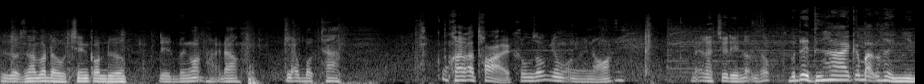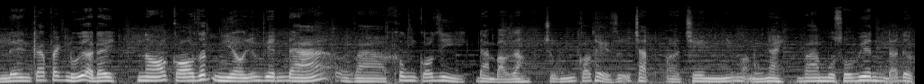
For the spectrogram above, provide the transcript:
Bây giờ chúng ta bắt đầu trên con đường đến với ngọn hải đăng leo bậc thang. Cũng khá là thoải không dốc như mọi người nói lẽ là chưa đến đoạn dốc. Vấn đề thứ hai các bạn có thể nhìn lên các vách núi ở đây. Nó có rất nhiều những viên đá và không có gì đảm bảo rằng chúng có thể giữ chặt ở trên những ngọn núi này. Và một số viên đã được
